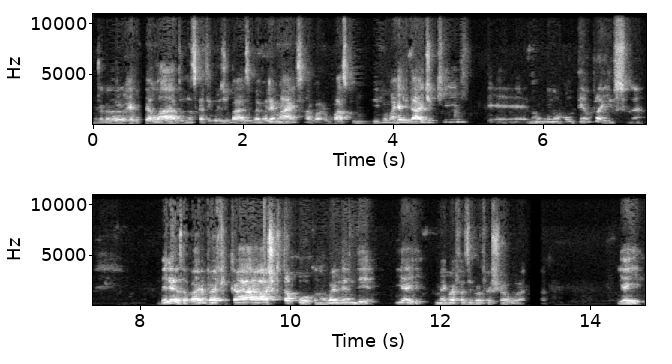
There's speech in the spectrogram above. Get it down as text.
um jogador revelado nas categorias de base vai valer mais. Agora, o Vasco vive uma realidade que é, não, não contempla isso, né? Beleza, vai, vai ficar, acho que está pouco, não vai vender. E aí? Como é que vai fazer para fechar o ano? E aí?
